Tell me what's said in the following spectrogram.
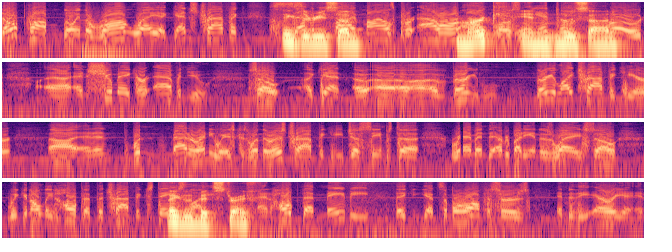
No problem going the wrong way against traffic. Thanks to 75 resub. miles per hour Merc on Los and Nietos Musad. Road uh, and Shoemaker Avenue. So again, a, a, a very very light traffic here, uh, and it wouldn't matter anyways because when there is traffic, he just seems to ram into everybody in his way. So we can only hope that the traffic stays Thanks light bit strife. and hope that maybe they can get some more officers into the area in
